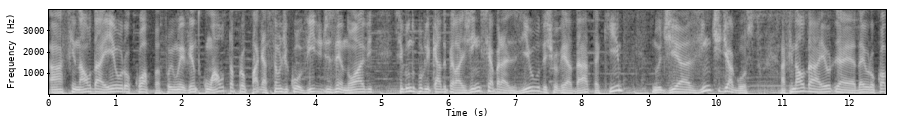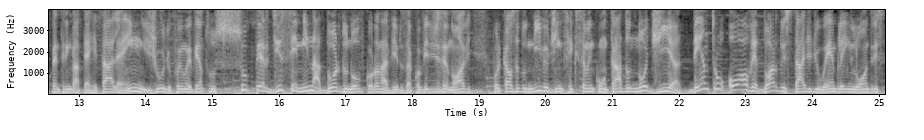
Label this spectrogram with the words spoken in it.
à final da Eurocopa. Foi um evento com alta propagação de Covid-19, segundo publicado pela Agência Brasil. Deixa eu ver a data aqui no dia 20 de agosto. A final da, é, da Eurocopa entre Inglaterra e Itália em julho foi um evento super disseminador do novo coronavírus, a Covid-19, por causa do nível de infecção encontrado no dia, dentro ou ao redor do estádio de Wembley, em Londres,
